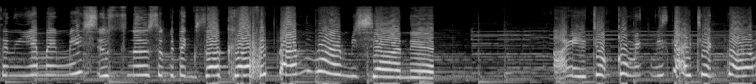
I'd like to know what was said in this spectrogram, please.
seni yememiş, üstüne üstü bir de güzel kıyafetler mi vermiş yani? Ay çok komikmiş gerçekten.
